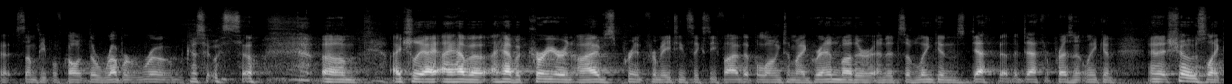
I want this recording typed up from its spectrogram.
uh some people call it the rubber room because it was so. Um, actually, I, I, have a, I have a Currier and Ives print from 1865 that belonged to my grandmother, and it's of Lincoln's deathbed, the death of President Lincoln. And it shows like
